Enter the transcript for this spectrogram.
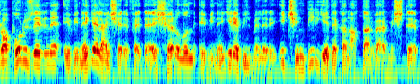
Rapor üzerine evine gelen Şerif'e de Cheryl'ın evine girebilmeleri için bir yedek anahtar vermişti.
